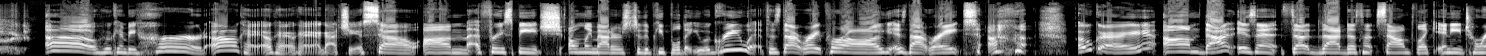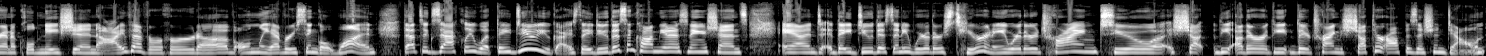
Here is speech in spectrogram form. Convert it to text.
heard. Oh, who can be heard. Oh, okay, okay, okay. I got you. So, um, free speech only matters to the people that you agree with. Is that right, Parag? Is that right? okay. Um, that isn't that that doesn't sound like any tyrannical nation I've ever heard of. Only every single one. That's exactly what they do, you guys. They do this in communist nations, and they do this anywhere there's tyranny, where they're trying to shut the other. The, they're trying to shut their opposition down down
